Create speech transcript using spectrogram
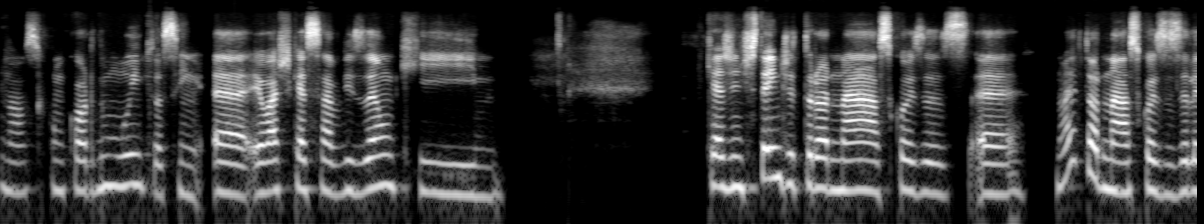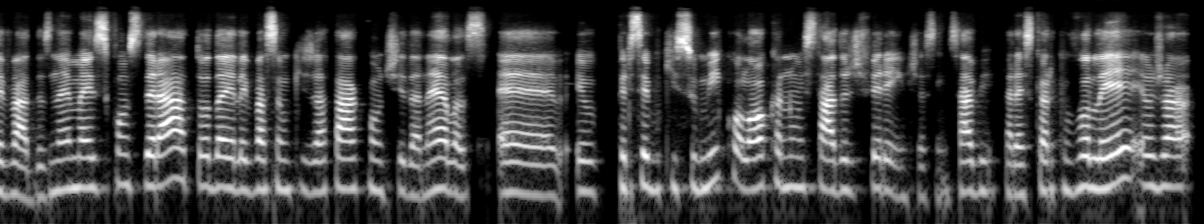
Nossa, concordo muito, assim, é, eu acho que essa visão que que a gente tem de tornar as coisas, é, não é tornar as coisas elevadas, né? Mas considerar toda a elevação que já está contida nelas, é, eu percebo que isso me coloca num estado diferente, assim, sabe? Parece que a hora que eu vou ler, eu já,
